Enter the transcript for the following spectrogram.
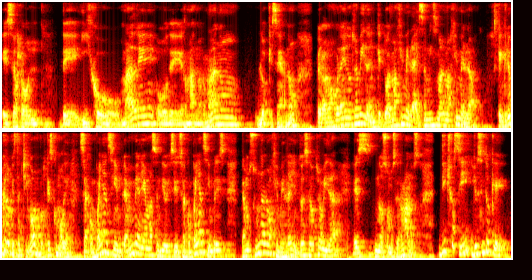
ese rol de hijo madre o de hermano hermano, lo que sea, ¿no? Pero a lo mejor hay en otra vida en que tu alma gemela, esa misma alma gemela, Que creo que lo que está chingón, porque es como de, se acompañan siempre, a mí me haría más sentido decir, se acompañan siempre, y tenemos un alma gemela y entonces en otra vida es, no somos hermanos. Dicho así, yo siento que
